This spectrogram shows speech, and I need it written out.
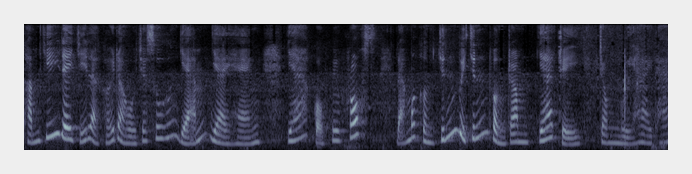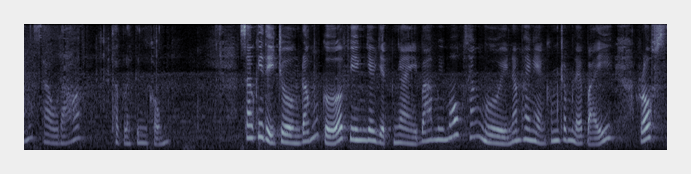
Thậm chí đây chỉ là khởi đầu cho xu hướng giảm dài hạn. Giá cổ phiếu Ross đã mất gần 99% giá trị trong 12 tháng sau đó. Thật là kinh khủng. Sau khi thị trường đóng cửa phiên giao dịch ngày 31 tháng 10 năm 2007, Ross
